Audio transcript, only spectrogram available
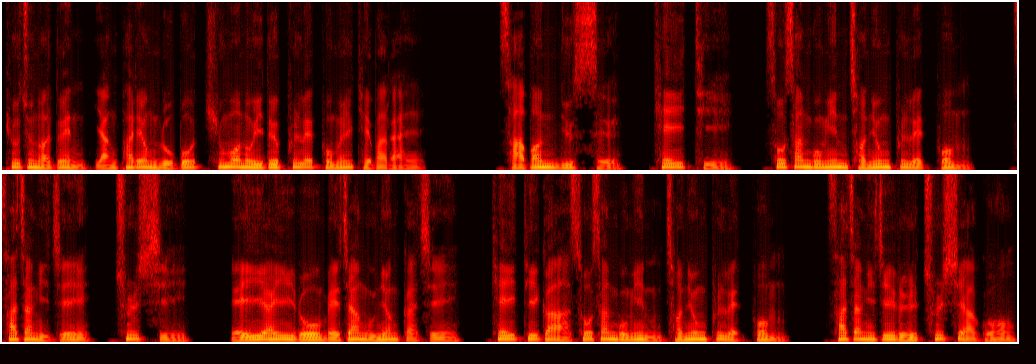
표준화된 양파령 로봇 휴머노이드 플랫폼을 개발할 4번 뉴스 KT 소상공인 전용 플랫폼 사장이지 출시 AI로 매장 운영까지 KT가 소상공인 전용 플랫폼 사장이지를 출시하고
